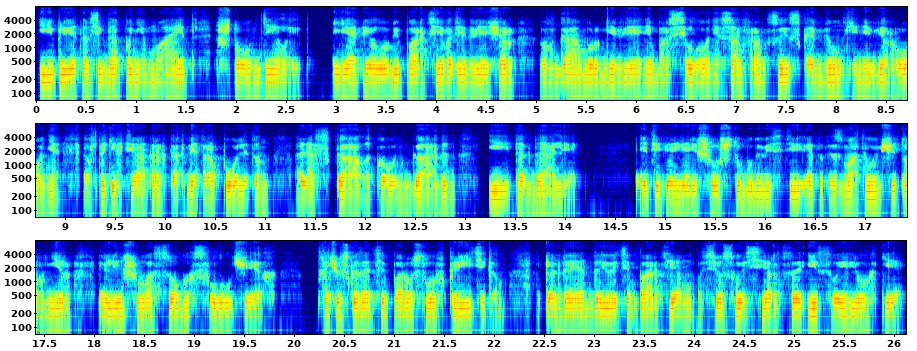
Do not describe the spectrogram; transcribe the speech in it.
и при этом всегда понимает, что он делает. Я пел обе партии в один вечер в Гамбурге, Вене, Барселоне, Сан-Франциско, Мюнхене, Вероне, в таких театрах, как Метрополитен, Ля Скала, Ковен-Гарден и так далее. Теперь я решил, что буду вести этот изматывающий турнир лишь в особых случаях. Хочу сказать пару слов критикам. Когда я отдаю этим партиям все свое сердце и свои легкие,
